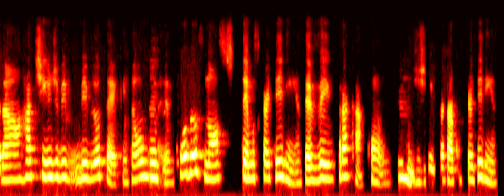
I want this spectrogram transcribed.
era um ratinho de biblioteca. Então, uhum. Eh, todas nós temos carteirinha. Até veio para cá, com, uhum. a gente veio para cá com carteirinha.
